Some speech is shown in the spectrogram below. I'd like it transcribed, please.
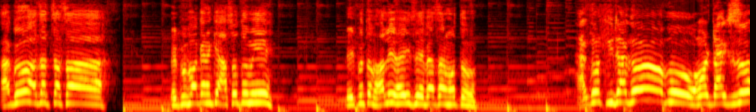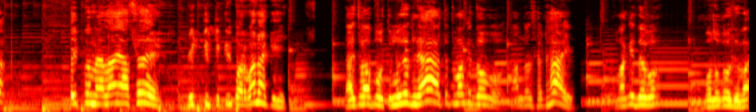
আগো আজাদ চাচা পেপু বাগানে কি আসো তুমি? পেপু তো ভালোই হয়েছে বেচার মতো। আগো কি ডাকো বাবু? আমার ডাকছো। পেপু মেলায় আছে বিক্রি টিক্রি করবা নাকি? তাই তো বাবু তুমি যদি নাও তো তোমাকে দেবো। দাম দাম সেটাই তোমাকে দেবো বলো কেউ দেবা।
